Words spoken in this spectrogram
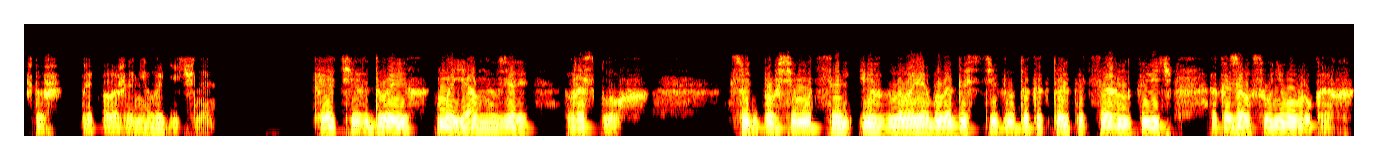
Что ж, предположение логичное. Этих двоих мы явно взяли врасплох. Судя по всему, цель их главаря была достигнута, как только Цернкович оказался у него в руках.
